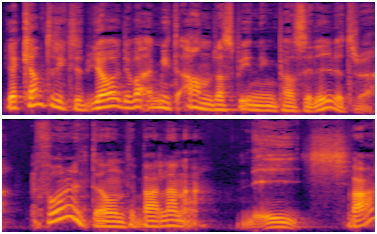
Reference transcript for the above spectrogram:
jag kan inte riktigt, ja det var mitt andra spinningpass i livet tror jag. Får du inte ont i ballarna? Nej. Va?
